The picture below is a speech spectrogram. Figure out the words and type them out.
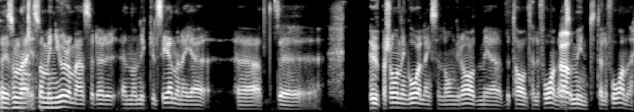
Det är som, som i Neuromancer där en av nyckelscenerna är äh, att äh, huvudpersonen går längs en lång rad med betaltelefoner, Ja. alltså mynttelefoner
